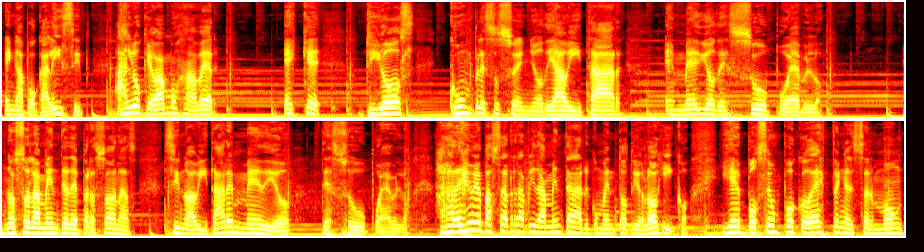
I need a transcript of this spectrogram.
en Apocalipsis, algo que vamos a ver es que Dios cumple su sueño de habitar en medio de su pueblo. No solamente de personas, sino habitar en medio de su pueblo. Ahora déjeme pasar rápidamente al argumento teológico y esbocé un poco de esto en el sermón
